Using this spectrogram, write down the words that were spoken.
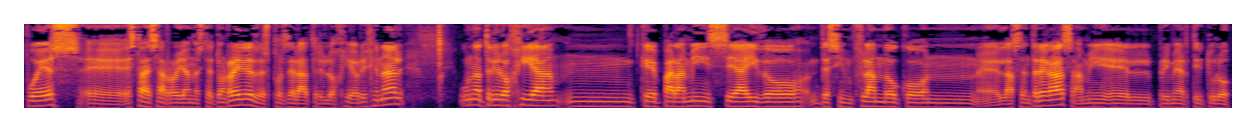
pues eh, está desarrollando este Tomb Raider después de la trilogía original. Una trilogía mm, que para mí se ha ido desinflando con eh, las entregas. A mí el primer título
